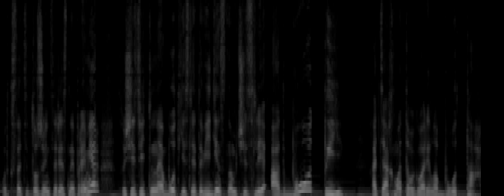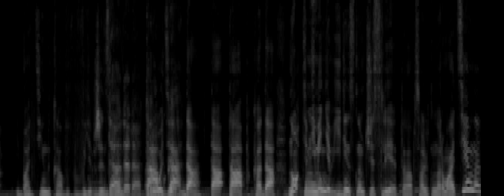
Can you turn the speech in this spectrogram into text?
Вот, кстати, тоже интересный пример. Существительное бот, если это в единственном числе от боты, хотя Ахматова говорила бота и ботинка в, в женском Да, да, да. роде. Тапка. Да, та- тапка, да. Но, тем не менее, в единственном числе это абсолютно нормативно.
